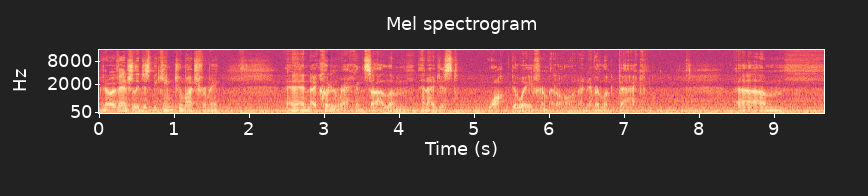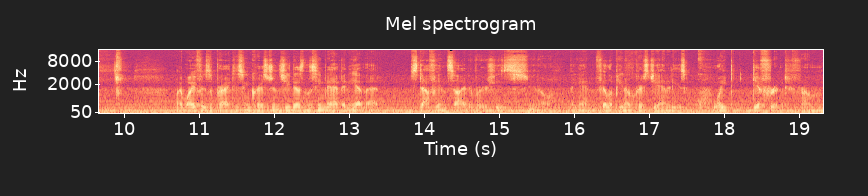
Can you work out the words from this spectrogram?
you know eventually just became too much for me, and I couldn't reconcile them, and I just walked away from it all, and I never looked back. Um, my wife is a practicing Christian. She doesn't seem to have any of that stuff inside of her. She's, you know, again, Filipino Christianity is quite different from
